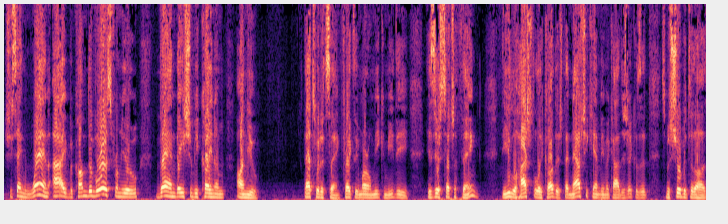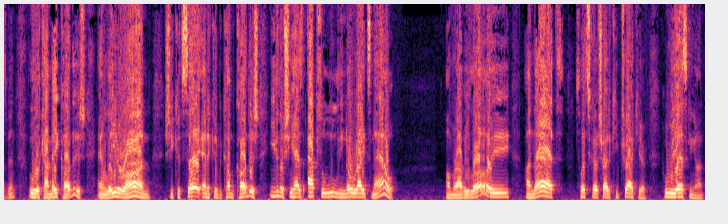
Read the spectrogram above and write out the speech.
she's saying when I become divorced from you, then they should be kainam on you. That's what it's saying. Frankly, Gemara Mikamidi, is there such a thing? The ilu hashtalei kaddish that now she can't be mekadosh because it's meshubit to the husband ulakame kaddish, and later on she could say and it could become kaddish even though she has absolutely no rights now. Um Rabbi Loi on that. So let's go try to keep track here. Who are we asking on?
